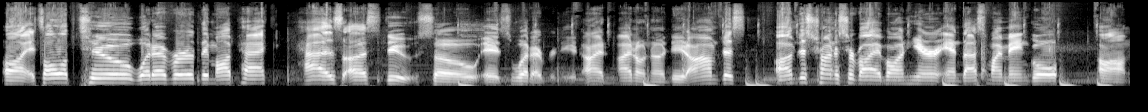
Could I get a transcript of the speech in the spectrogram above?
uh, it's all up to whatever the mod pack has us do. So it's whatever, dude. I I don't know, dude. I'm just I'm just trying to survive on here, and that's my main goal. Um,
